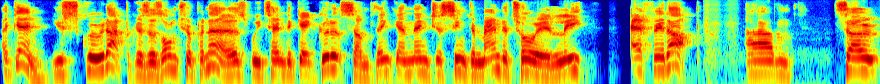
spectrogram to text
Again, you screw it up because as entrepreneurs, we tend to get good at something and then just seem to mandatorily F it up. Um, so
